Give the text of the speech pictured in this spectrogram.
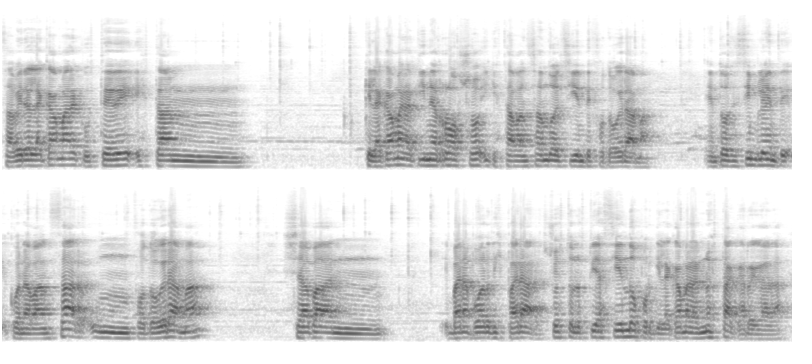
saber a la cámara que ustedes están que la cámara tiene rollo y que está avanzando al siguiente fotograma. Entonces simplemente con avanzar un fotograma ya van van a poder disparar. Yo esto lo estoy haciendo porque la cámara no está cargada.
